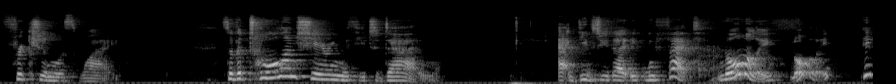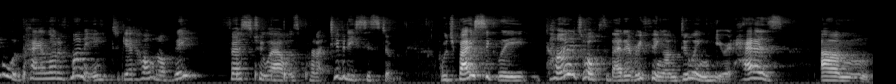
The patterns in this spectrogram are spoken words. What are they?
frictionless way. So the tool I'm sharing with you today uh, gives you that. In fact, normally, normally people would pay a lot of money to get hold of the first two hours productivity system, which basically kind of talks about everything I'm doing here. It has um,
